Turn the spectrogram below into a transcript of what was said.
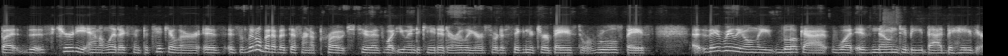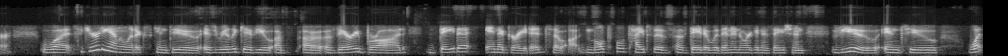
but the security analytics in particular is is a little bit of a different approach to as what you indicated earlier, sort of signature based or rules based. Uh, they really only look at what is known to be bad behavior what security analytics can do is really give you a, a, a very broad data integrated, so uh, multiple types of, of data within an organization view into what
